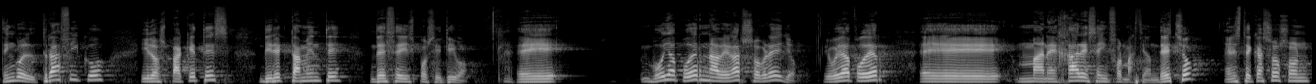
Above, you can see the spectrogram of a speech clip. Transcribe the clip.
Tengo el tráfico y los paquetes directamente de ese dispositivo. Eh, voy a poder navegar sobre ello y voy a poder eh, manejar esa información. De hecho, en este caso son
